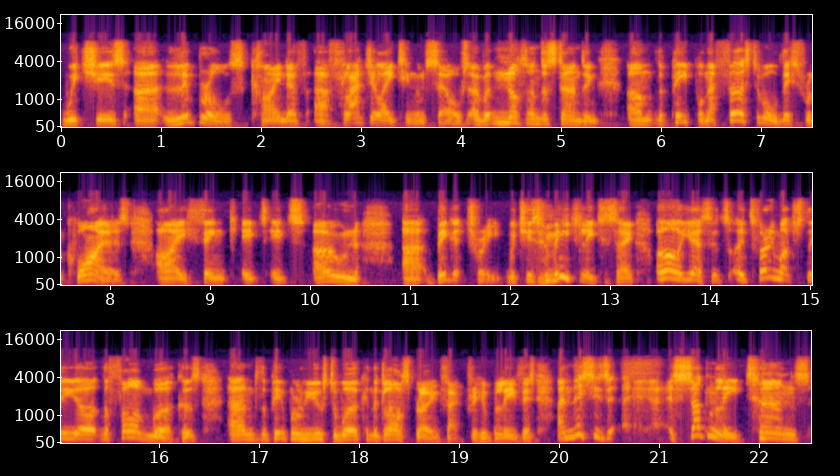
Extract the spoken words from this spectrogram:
which is uh, liberals kind of uh, flagellating themselves over not understanding um, the people. Now, first of all, this requires, I think, it its own uh, bigotry, which is immediately to say, "Oh yes, it's it's very much the uh, the farm workers and the people who used to work in the glass blowing factory who believe this," and this is uh, suddenly turns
